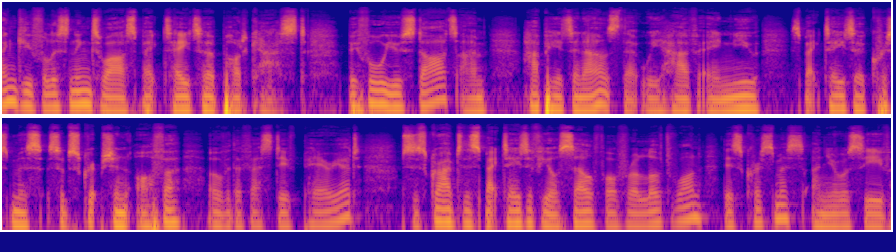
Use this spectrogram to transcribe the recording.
Thank you for listening to our Spectator podcast. Before you start, I'm happy to announce that we have a new Spectator Christmas subscription offer over the festive period. Subscribe to the Spectator for yourself or for a loved one this Christmas, and you'll receive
